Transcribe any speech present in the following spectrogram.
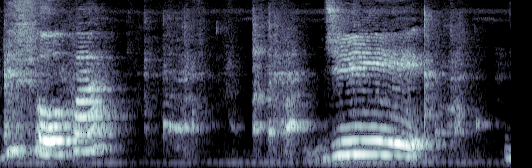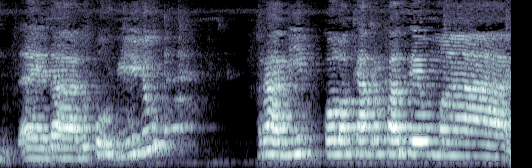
de sopa de, é, da, do polvilho para mim colocar para fazer uma,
